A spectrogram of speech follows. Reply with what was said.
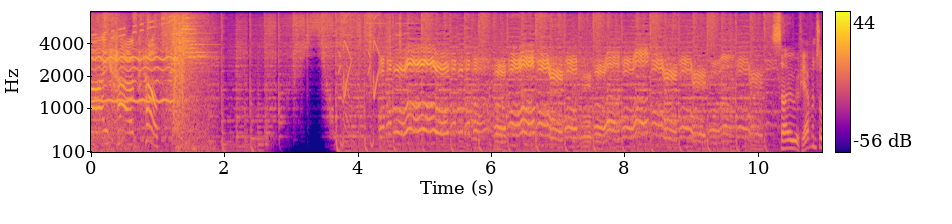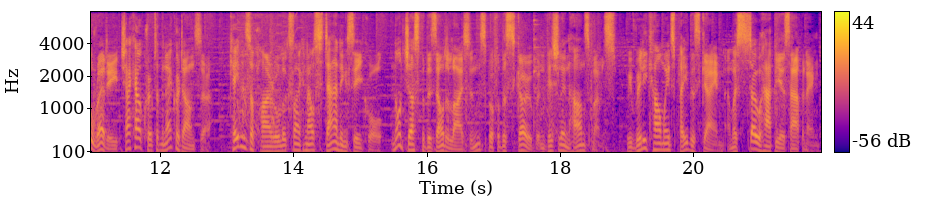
I have help. So, if you haven't already, check out Crypt of the Necrodancer. Cadence of Hyrule looks like an outstanding sequel, not just for the Zelda license, but for the scope and visual enhancements. We really can't wait to play this game, and we're so happy it's happening.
